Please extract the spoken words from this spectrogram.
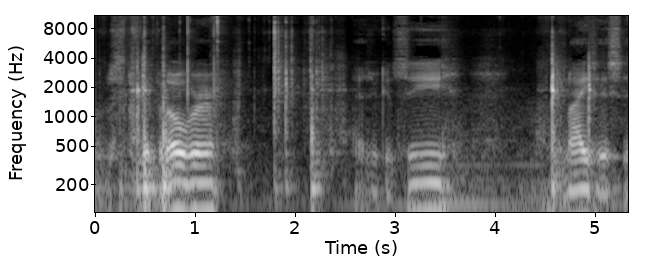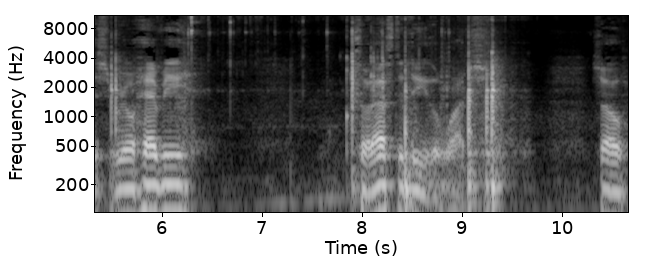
flip it over. As you can see, nice. It's, it's real heavy. So that's the diesel watch. So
